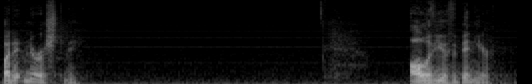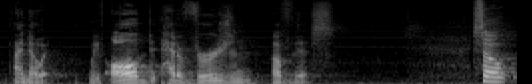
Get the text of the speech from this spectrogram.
but it nourished me. All of you have been here. I know it. We've all had a version of this. So,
